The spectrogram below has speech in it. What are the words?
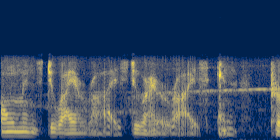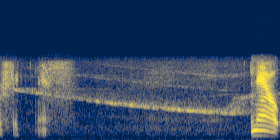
omens, do I arise? Do I arise in perfectness? Now,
